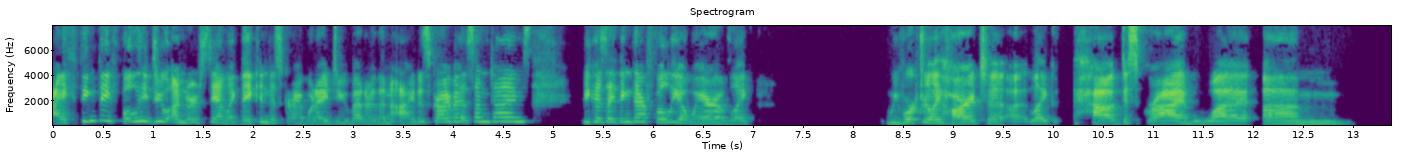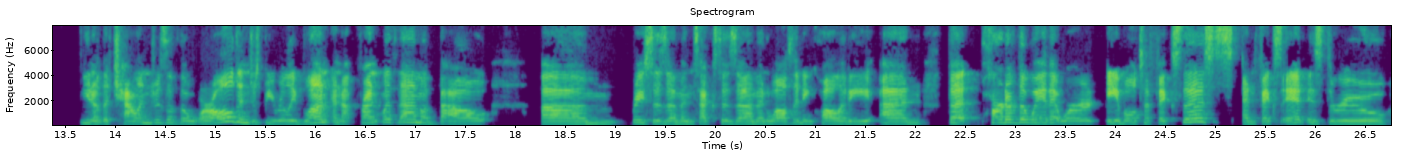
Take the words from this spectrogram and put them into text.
I think they fully do understand. Like they can describe what I do better than I describe it sometimes, because I think they're fully aware of like we've worked really hard to uh, like how describe what um you know the challenges of the world and just be really blunt and upfront with them about um racism and sexism and wealth inequality and that part of the way that we're able to fix this and fix it is through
